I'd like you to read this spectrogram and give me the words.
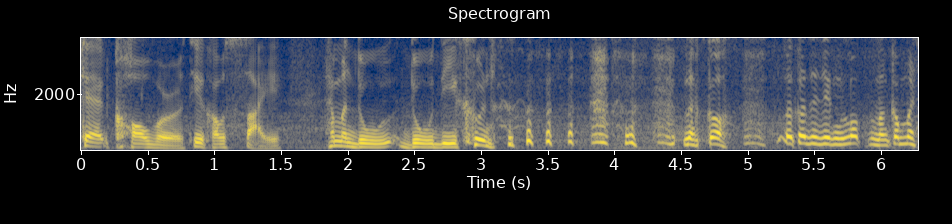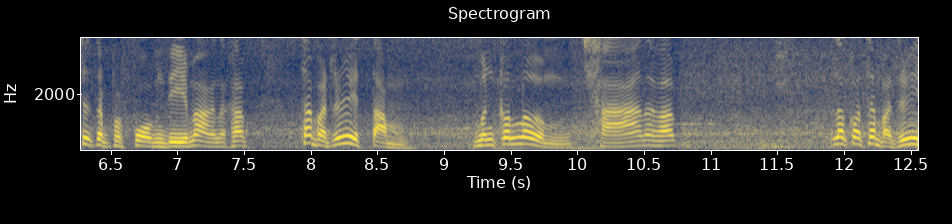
แค่ cover ที่เขาใส่ให้มันดูดูดีขึ้น แล้วก็แล้วก็จริงๆรถมันก็ไม่ใช่จะ perform ดีมากนะครับ ถ้าแบตเตอรี่ต่ำมันก็เริ่มช้านะครับ แล้วก็ถ้าแบตเตอรี่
